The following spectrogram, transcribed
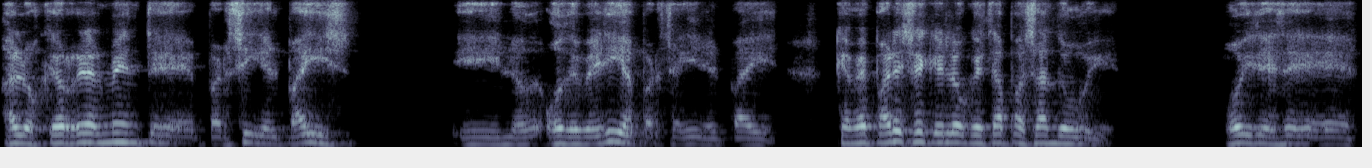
a los que realmente persigue el país y o debería perseguir el país, que me parece que es lo que está pasando hoy. Hoy desde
